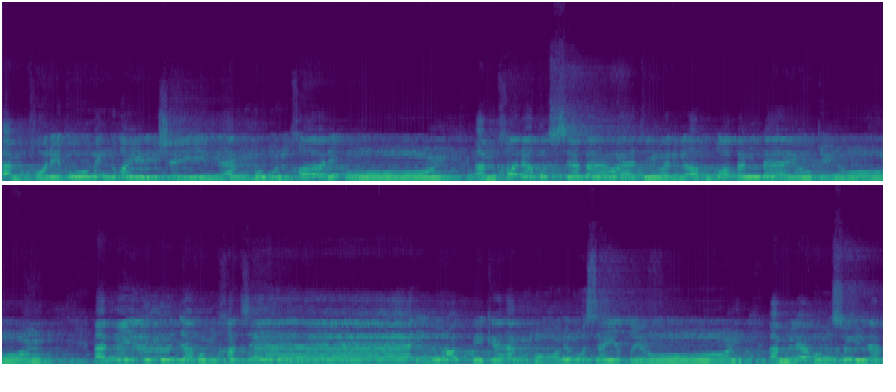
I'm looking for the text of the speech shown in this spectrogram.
أم خلقوا من غير شيء أم هم الخالقون أم خلقوا السماوات والأرض بل لا يوقنون أم عندهم خزائن ربك أم هم المسيطرون أم لهم سلم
